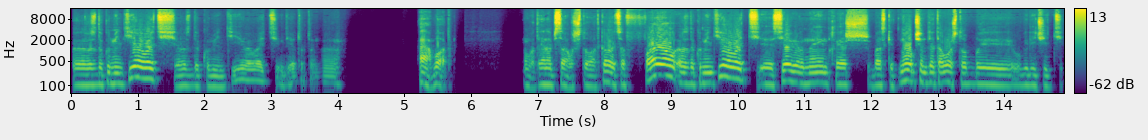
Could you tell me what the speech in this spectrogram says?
раздокументировать, раздокументировать, где тут она? А, вот. Вот, я написал, что откроется файл, раздокументировать э, сервер name hash basket. Ну, в общем, для того, чтобы увеличить,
